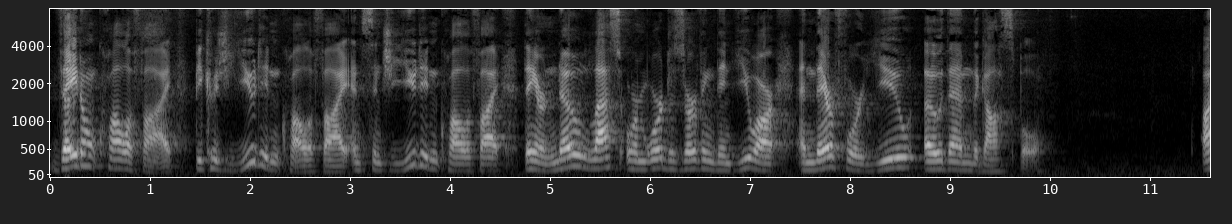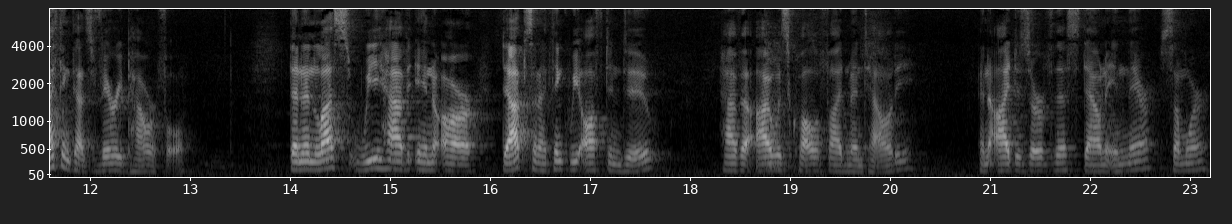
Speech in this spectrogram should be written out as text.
they don't qualify because you didn't qualify. And since you didn't qualify, they are no less or more deserving than you are, and therefore you owe them the gospel. I think that's very powerful. That unless we have in our depths, and I think we often do, have a I was qualified mentality, and I deserve this down in there somewhere.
